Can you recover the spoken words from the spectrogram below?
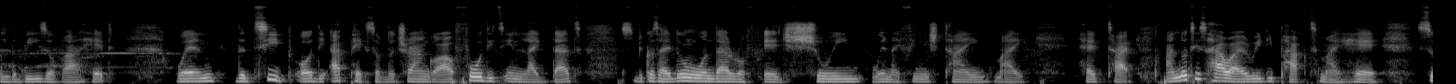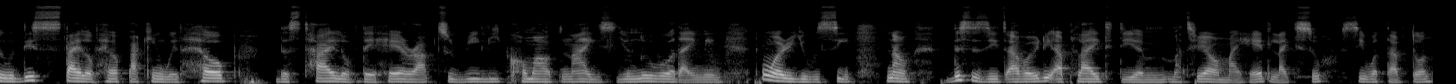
on the base of our head. When the tip or the apex of the triangle i'll fold it in like that because i don't want that rough edge showing when i finish tying my head tie. And notice how i already packed my hair. So this style of hair packing will help the style of the hair wrap to really come out nice. You know what i mean. Don't worry you will see. Now this is it. I've already applied the um, material on my head like so. See what i've done.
